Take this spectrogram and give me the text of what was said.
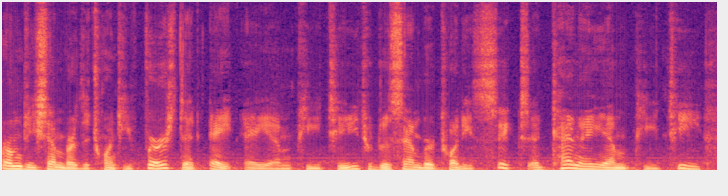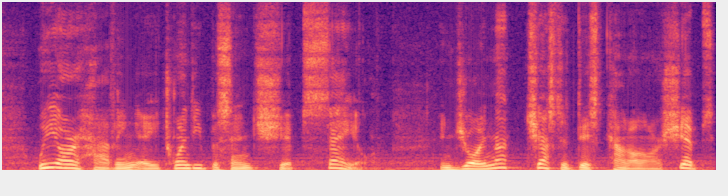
From December the 21st at 8 a.m. PT to December 26th at 10 a.m. PT, we are having a 20% ship sale. Enjoy not just a discount on our ships,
